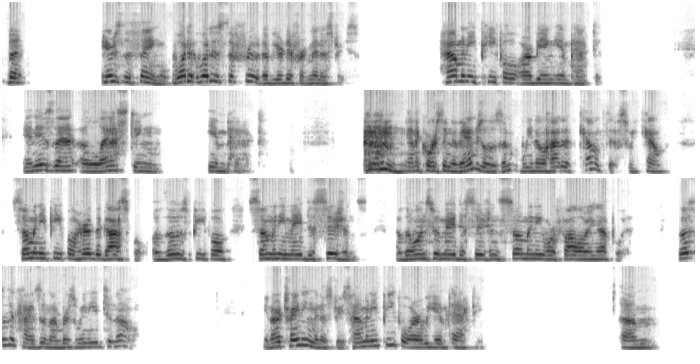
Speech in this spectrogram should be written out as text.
But here's the thing what, what is the fruit of your different ministries? How many people are being impacted? And is that a lasting impact? and of course, in evangelism, we know how to count this. We count so many people heard the gospel. Of those people, so many made decisions. Of the ones who made decisions, so many were following up with. Those are the kinds of numbers we need to know. In our training ministries, how many people are we impacting? Um,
